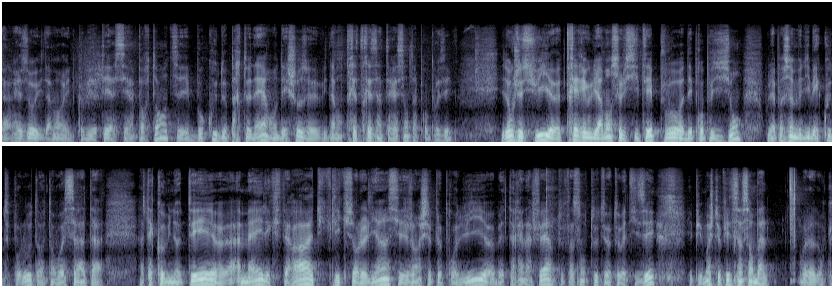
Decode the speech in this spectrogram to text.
un réseau, évidemment, une communauté assez importante et beaucoup de partenaires ont des choses, évidemment, très, très intéressantes à proposer. Et donc, je suis euh, très régulièrement sollicité pour des propositions où la personne me dit, écoute, Paulo, t'envoies ça à ta, à ta communauté, euh, un mail, etc. tu cliques sur le lien. Si les gens achètent le produit, bah, t'as rien à faire. De toute façon, tout est automatisé. Et puis, moi, je te file 500 balles. Voilà, donc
